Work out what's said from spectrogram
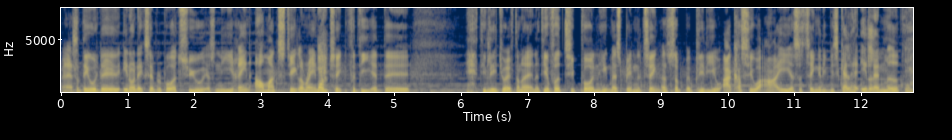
Men altså, det er jo et, øh, endnu et eksempel på, at 20 er sådan i ren afmagt stjæler random Ja. ting, fordi at... Øh, Ja, de ledte jo efter noget andet. De har fået et tip på en hel masse spændende ting, og så bliver de jo aggressive og arige, og så tænker de, vi skal have et eller andet med. Ja.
